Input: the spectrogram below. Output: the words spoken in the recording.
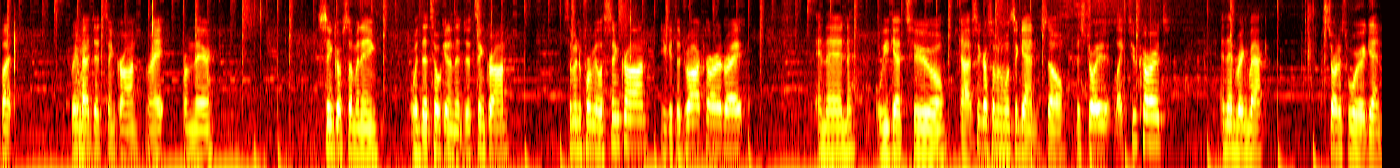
but bring back Jet Synchron, right? From there, Synchro Summoning with the token and the Jet Synchron. Summon Formula Synchron, you get to draw a card, right? And then we get to uh, Synchro Summon once again. So destroy like two cards, and then bring back Stardust Warrior again.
